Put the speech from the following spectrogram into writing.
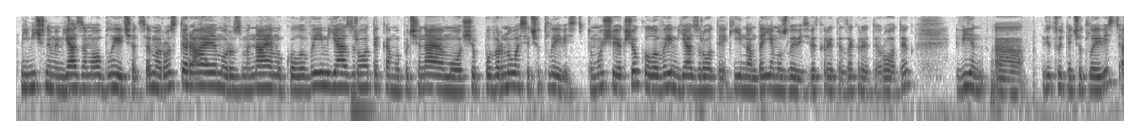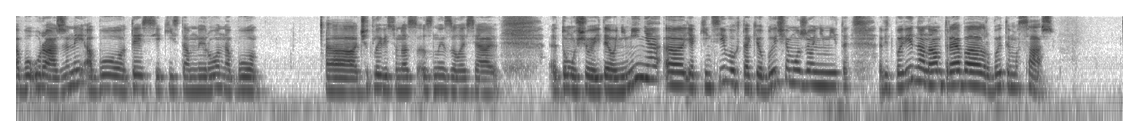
мімічними м'язами обличчя. Це ми розтираємо, розминаємо коловий м'яз ротика. Ми починаємо, щоб повернулася чутливість. Тому що якщо коловий м'яз рота, який нам дає можливість відкрити, закрити ротик, він е, відсутня чутливість або уражений, або десь якийсь там нейрон, або е, чутливість у нас знизилася. е, Тому що йде оніміння, як кінцівок, так і обличчя може оніміти. Відповідно, нам треба робити масаж.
